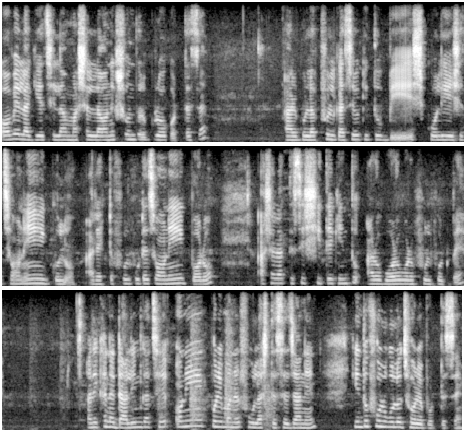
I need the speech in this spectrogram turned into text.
কবে লাগিয়েছিলাম মাসাল্লাহ অনেক সুন্দর গ্রো করতেছে। আর গোলাপ ফুল গাছেও কিন্তু বেশ কলি এসেছে অনেকগুলো। আর একটা ফুল ফুটেছে অনেক বড়। আশা রাখতেছি শীতে কিন্তু আরও বড় বড় ফুল ফুটবে। আর এখানে ডালিম গাছে অনেক পরিমাণের ফুল আসতেছে, জানেন? কিন্তু ফুলগুলো ঝরে পড়তেছে।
